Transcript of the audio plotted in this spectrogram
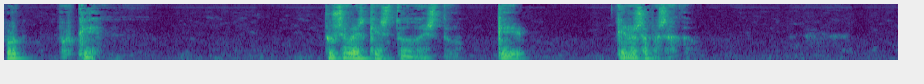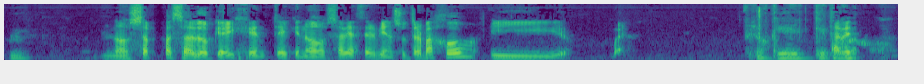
¿por, por qué? Tú sabes qué es todo esto. ¿Qué, qué nos ha pasado? Nos ha pasado que hay gente que no sabe hacer bien su trabajo y bueno, Pero qué, qué trabajo.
